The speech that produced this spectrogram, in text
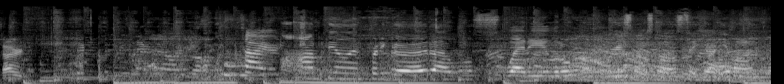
Tired. Tired. I'm feeling pretty good. A little sweaty, a little hungry, so I'm just gonna sit here at Yvonne.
